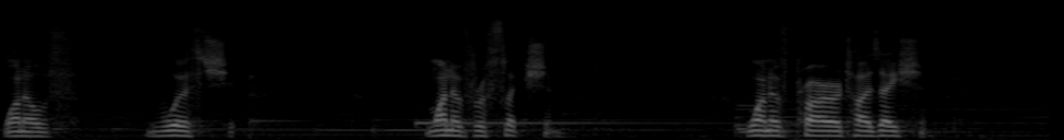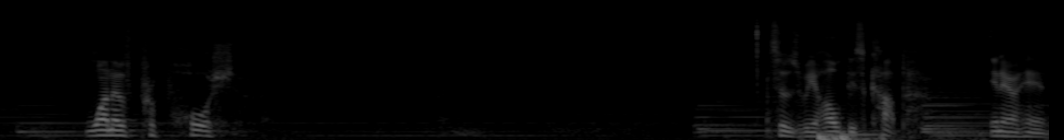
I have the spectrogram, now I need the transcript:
one of worship, one of reflection one of prioritization, one of proportion. So, as we hold this cup in our hand,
